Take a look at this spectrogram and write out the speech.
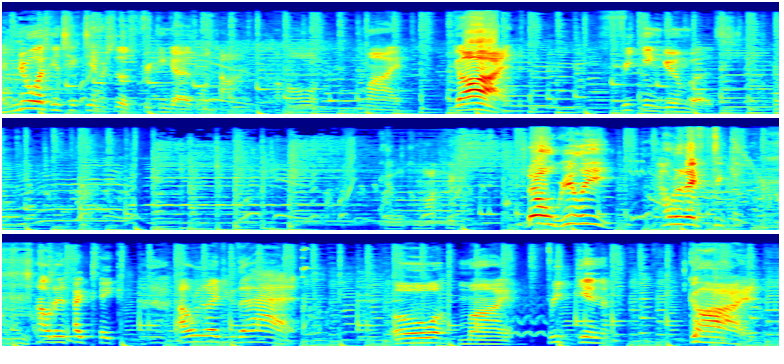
I knew I was gonna take damage to those freaking guys one time. Oh my god! Freaking Goombas. Okay, look, come on, take... No, really? How did I freaking... How did I take... How did I do that? Oh my freaking god!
